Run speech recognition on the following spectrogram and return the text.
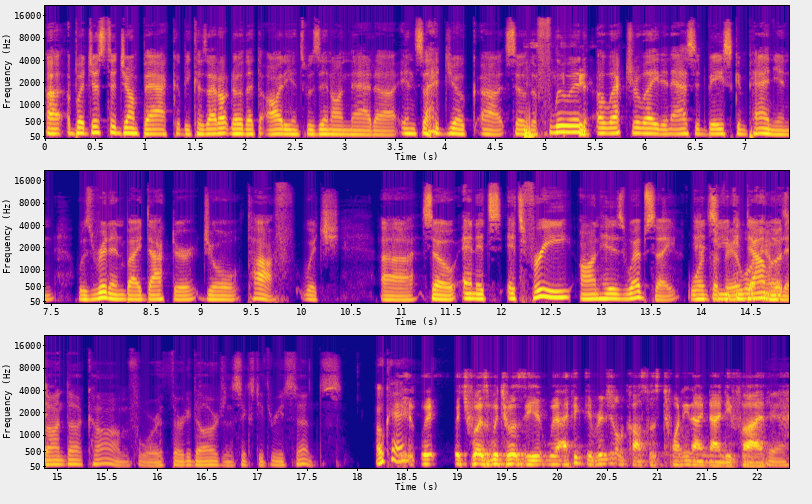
Uh, but just to jump back because I don't know that the audience was in on that uh, inside joke. Uh, so the fluid electrolyte and acid base companion was written by Dr. Joel Topf, which uh, so and it's it's free on his website, or it's so available you can download on Amazon.com for thirty dollars and sixty three cents. Okay, which was which was the I think the original cost was twenty nine ninety five. Yeah.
